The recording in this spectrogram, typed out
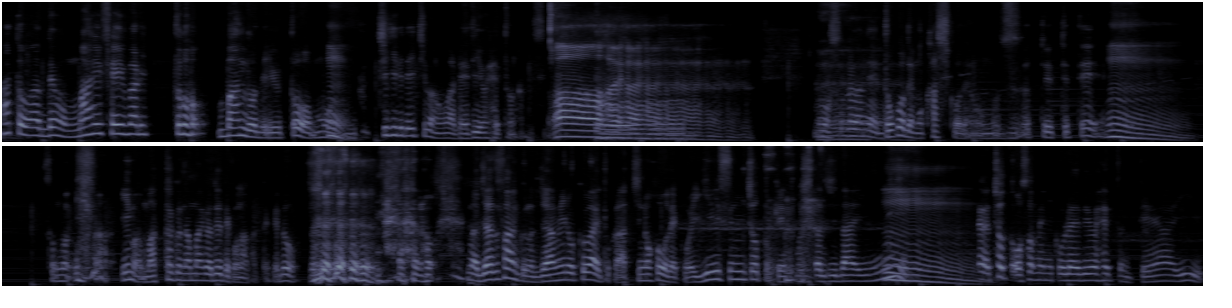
あとはでもマイ・フェイバリットバンドで言うともううんぶっちぎりで一番はレディオヘッドなんですよ。ああはいはいはいはいはいはい。もうそれはねどこでもかしこでももうずっと言ってて、うん。その今今全く名前が出てこなかったけど あの、まあ、ジャズファンクのジャミロクワイとかあっちの方でこうイギリスにちょっと傾倒した時代うに、んだからちょっと遅めにこうレディオヘッドに出会い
